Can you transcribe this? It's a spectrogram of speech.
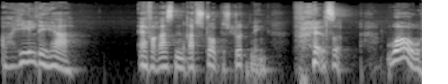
Og hele det her er forresten en ret stor beslutning. For altså, wow,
